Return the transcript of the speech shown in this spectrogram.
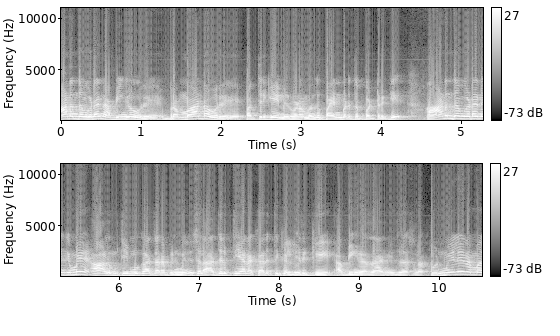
ஆனந்த விகடன் அப்படிங்கிற ஒரு பிரம்மாண்ட ஒரு பத்திரிகை நிறுவனம் வந்து பயன்படுத்தப்பட்டிருக்கு. ஆனந்த விகடனுக்குமே ஆளும் திமுக தரப்பின் மீது சில அதிருப்தியான கருத்துக்கள் இருக்குது அப்படிங்கிறது தான் நிதர்சனம். உண்மையிலே நம்ம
